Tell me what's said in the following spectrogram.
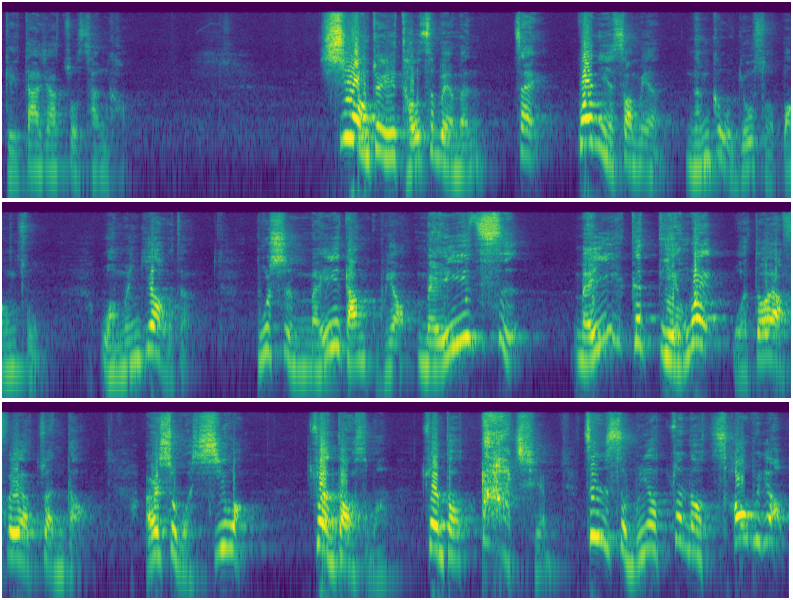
给大家做参考。希望对于投资朋友们在观念上面能够有所帮助。我们要的不是每一档股票、每一次、每一个点位我都要非要赚到，而是我希望赚到什么？赚到大钱，正是我们要赚到钞票，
